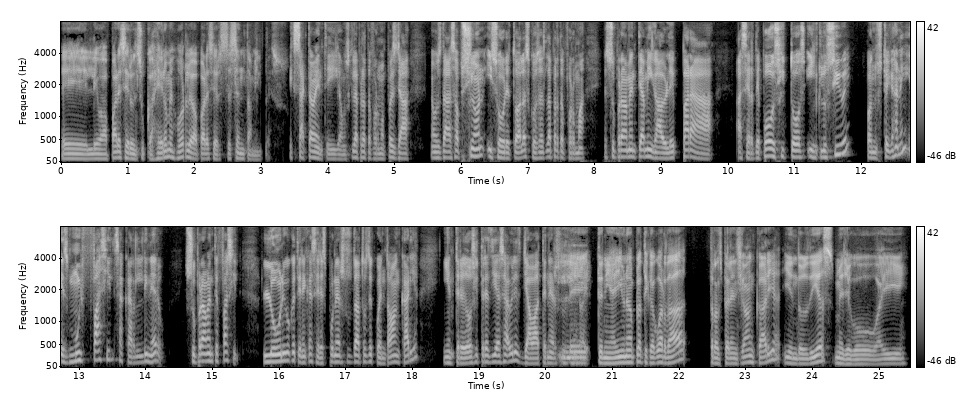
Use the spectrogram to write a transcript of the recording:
eh, le va a aparecer, o en su cajero mejor, le va a aparecer 60 mil pesos. Exactamente, y digamos que la plataforma pues ya nos da esa opción y sobre todas las cosas la plataforma es supremamente amigable para hacer depósitos, inclusive cuando usted gane es muy fácil sacar el dinero, supremamente fácil. Lo único que tiene que hacer es poner sus datos de cuenta bancaria y entre dos y tres días hábiles ya va a tener su dinero Le ahí. tenía ahí una plática guardada, transferencia bancaria, y en dos días me llegó ahí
